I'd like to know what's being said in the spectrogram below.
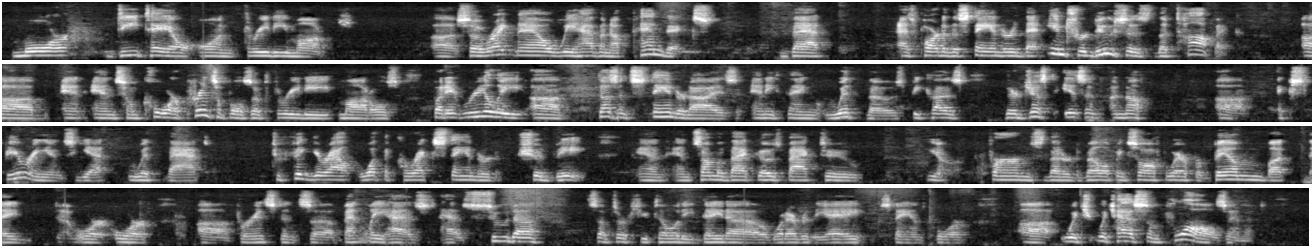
more detail on 3D models. Uh, so right now we have an appendix that, as part of the standard, that introduces the topic uh, and and some core principles of 3D models, but it really uh, doesn't standardize anything with those because there just isn't enough uh, experience yet with that to figure out what the correct standard should be. and and some of that goes back to you know firms that are developing software for BIM, but they or or uh, for instance, uh, Bentley has has SUDA, subsurface utility data, whatever the A stands for, uh, which which has some flaws in it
